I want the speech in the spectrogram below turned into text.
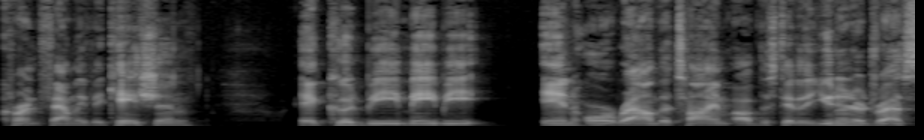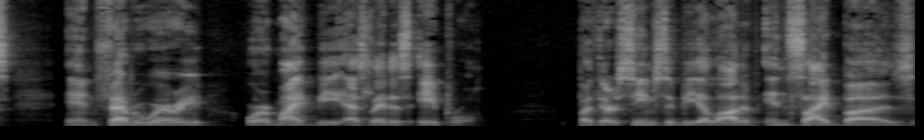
current family vacation. It could be maybe in or around the time of the State of the Union address in February, or it might be as late as April. But there seems to be a lot of inside buzz,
